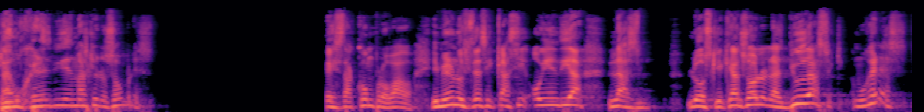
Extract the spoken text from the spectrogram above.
Las mujeres viven más que los hombres. Está comprobado. Y miren ustedes que casi hoy en día las, los que quedan solos, las viudas, mujeres.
